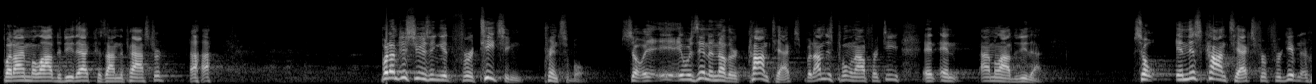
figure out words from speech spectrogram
but I'm allowed to do that because I'm the pastor. but I'm just using it for a teaching principle. So it, it, was in another context, but I'm just pulling out for teaching, and, and I'm allowed to do that. So, in this context, for forgiveness,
